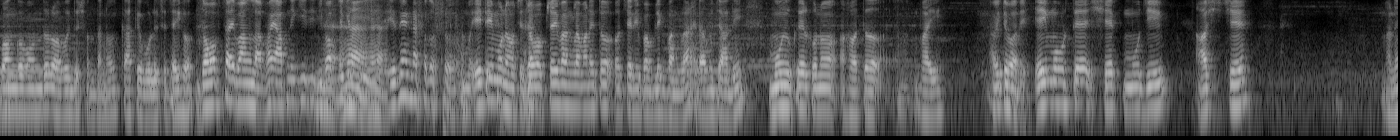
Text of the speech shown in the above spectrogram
বঙ্গবন্ধুর অবৈধ সন্তান কাকে বলেছে যাই হোক। জবাব চাই বাংলা। ভাই আপনি কি রিপাবলিকের হ্যাঁ, হ্যাঁ। এজেন্ট না সদস্য? এটাই মনে হচ্ছে। জবাব চাই বাংলা মানে তো হচ্ছে রিপাবলিক বাংলা এটা আমি জানি। ময়ূকের কোনো হয়তো ভাই হইতে পারে। এই মুহূর্তে শেখ মুজিব আসছে। মানে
